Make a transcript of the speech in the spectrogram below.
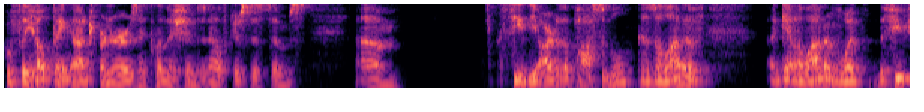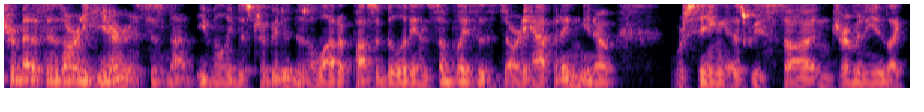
hopefully helping entrepreneurs and clinicians and healthcare systems um, see the art of the possible. Because a lot of, again, a lot of what the future of medicine is already here. It's just not evenly distributed. There's a lot of possibility in some places. It's already happening. You know, we're seeing as we saw in Germany, like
